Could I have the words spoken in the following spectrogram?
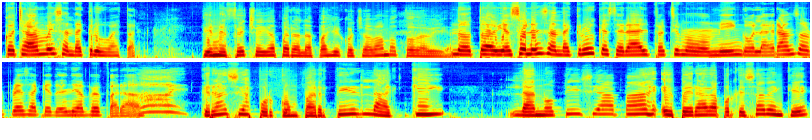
Cochabamba y Santa Cruz va a estar. ¿Tiene fecha ya para La Paz y Cochabamba? Todavía. No, todavía solo en Santa Cruz, que será el próximo domingo. La gran sorpresa que tenía preparada. Gracias por compartirla aquí, la noticia más esperada, porque saben que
